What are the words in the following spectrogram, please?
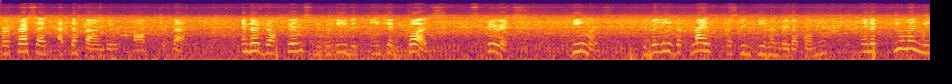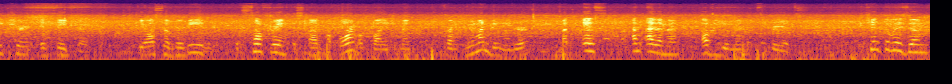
were present at the founding of Japan. In their doctrines, they believe in ancient gods, spirits, demons. They believe that life has been given by the kami and that human nature is sacred. They also believe that suffering is not a form of punishment from human behavior, but is an element of human experience. Shintoism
